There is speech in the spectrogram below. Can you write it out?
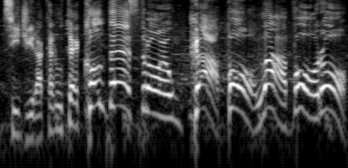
si gira Canutè col destro, è un capolavoro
